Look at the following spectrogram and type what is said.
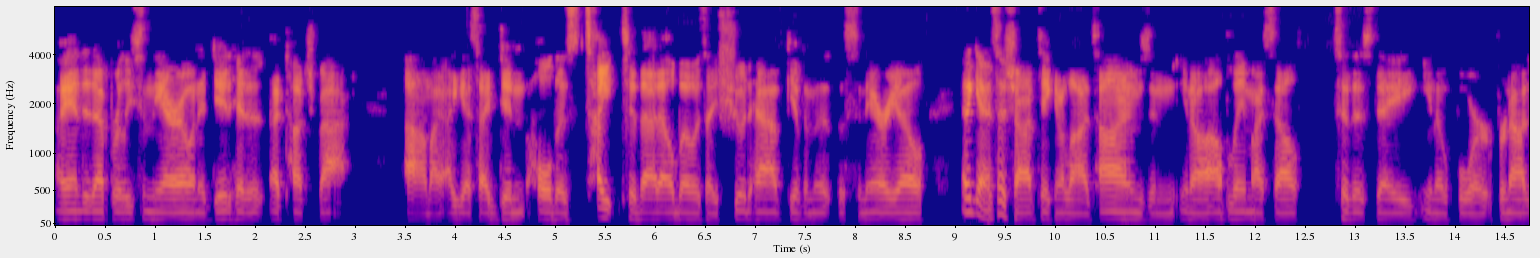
I ended up releasing the arrow and it did hit a, a touch back. Um, I, I, guess I didn't hold as tight to that elbow as I should have given the, the scenario. And again, it's a shot I've taken a lot of times and, you know, I'll blame myself to this day, you know, for, for not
